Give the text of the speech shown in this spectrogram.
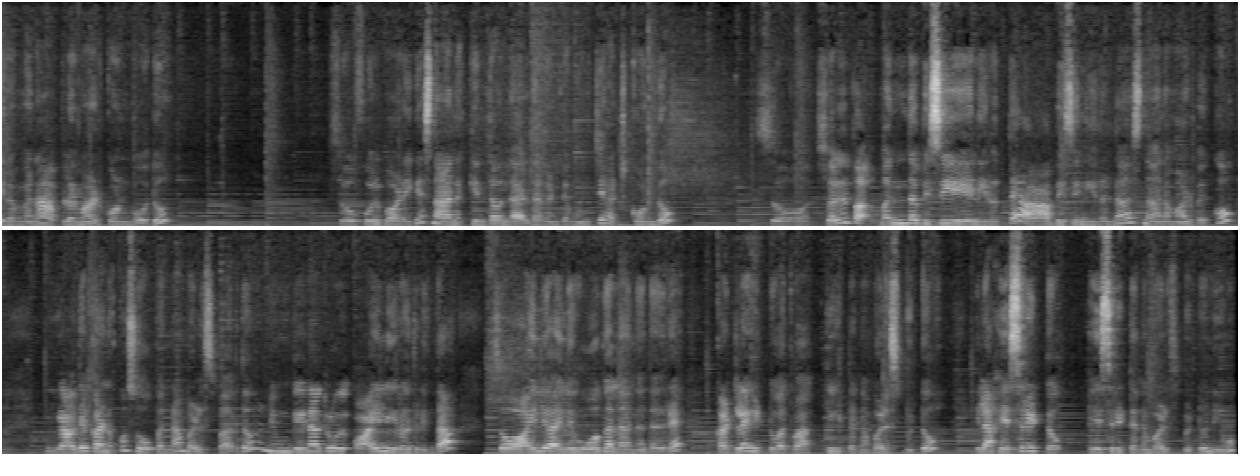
ಸಿರಮನ್ನು ಅಪ್ಲೈ ಮಾಡ್ಕೊಳ್ಬೋದು ಸೊ ಫುಲ್ ಬಾಡಿಗೆ ಸ್ನಾನಕ್ಕಿಂತ ಒಂದು ಅರ್ಧ ಗಂಟೆ ಮುಂಚೆ ಹಚ್ಕೊಂಡು ಸೊ ಸ್ವಲ್ಪ ಮಂದ ಬಿಸಿ ಏನಿರುತ್ತೆ ಆ ಬಿಸಿ ನೀರನ್ನು ಸ್ನಾನ ಮಾಡಬೇಕು. ಯಾವುದೇ ಕಾರಣಕ್ಕೂ ಸೋಪನ್ನು ಬಳಸಬಾರ್ದು. ನಿಮ್ಗೇನಾದರೂ ಆಯಿಲ್ ಇರೋದ್ರಿಂದ, ಸೊ ಆಯಿಲಿ ಆಯಿಲಿ ಹೋಗಲ್ಲ ಅನ್ನೋದಾದರೆ ಕಡಲೆ ಹಿಟ್ಟು ಅಥವಾ ಅಕ್ಕಿ ಹಿಟ್ಟನ್ನು ಬಳಸ್ಬಿಟ್ಟು, ಇಲ್ಲ ಹೆಸರಿಟ್ಟು, ಹೆಸರಿಟ್ಟನ್ನು ಬಳಸ್ಬಿಟ್ಟು ನೀವು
